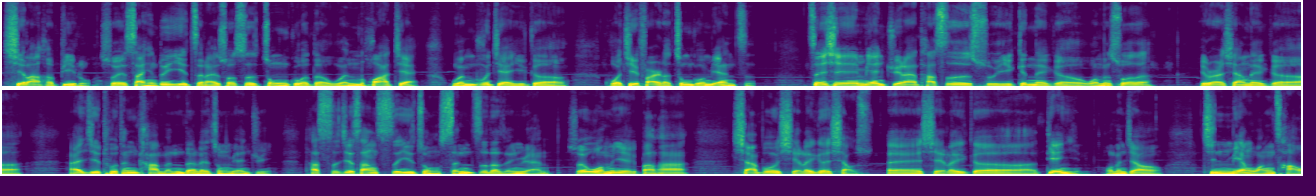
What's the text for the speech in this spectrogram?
希腊和秘鲁。所以三星堆一直来说是中国的文化界、文物界一个国际范儿的中国面子。这些面具呢，它是属于跟那个我们说的有点像那个埃及图腾卡门的那种面具。它实际上是一种神职的人员，所以我们也把它下部写了一个小说，呃，写了一个电影，我们叫《金面王朝》，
